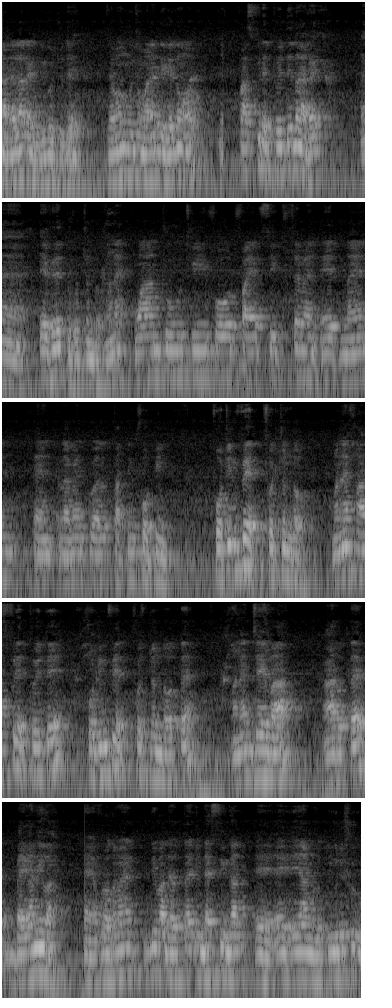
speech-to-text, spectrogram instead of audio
লাড়ে লাড়ে করছ দে। যেমন মুই তোমার দেখে দেওয়ার ফার্স্ট ফিরে থইতে ডাইরেক্ট এভারেজ তো পর্যন্ত। মানে one two three four five six seven eight nine ten eleven twelve thirteen fourteen fourteen ফ্রেড পর্যন্ত। মানে ফার্স্ট ফ্রেড হইতে ফোরটিন ফ্রেড পর্যন্ত হতে মানে যে বা আর হতে বেগানি বা প্রথমে দিবা হতে ইন্ডেক্স ফিঙ্গার এই আঙুল তুমি শুরু?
